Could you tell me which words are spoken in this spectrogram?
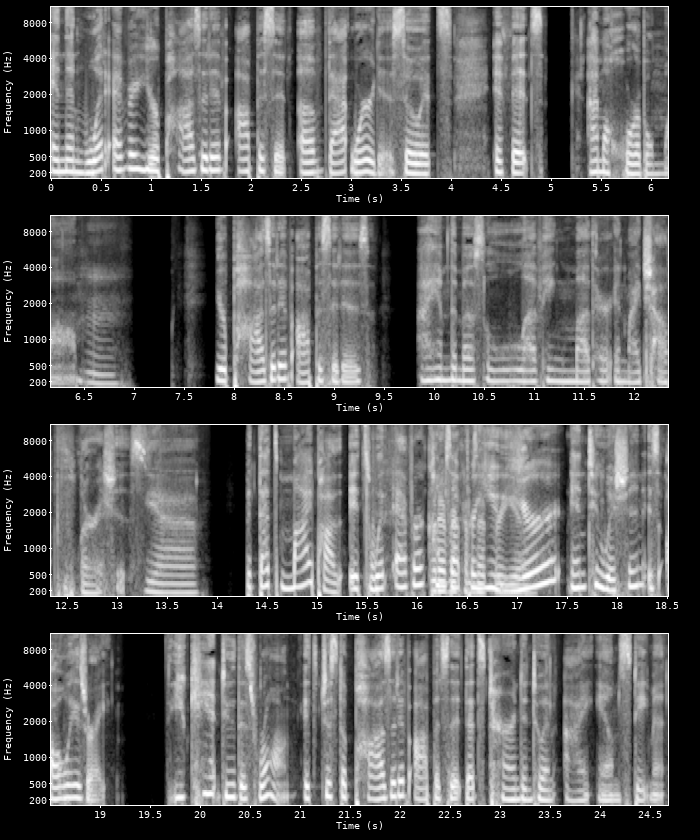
And then whatever your positive opposite of that word is. So it's if it's I'm a horrible mom. Mm. Your positive opposite is I am the most loving mother and my child flourishes. Yeah. But that's my positive. It's whatever comes Whatever up, comes for, up you. for you. Your intuition is always right. You can't do this wrong. It's just a positive opposite that's turned into an I am statement.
